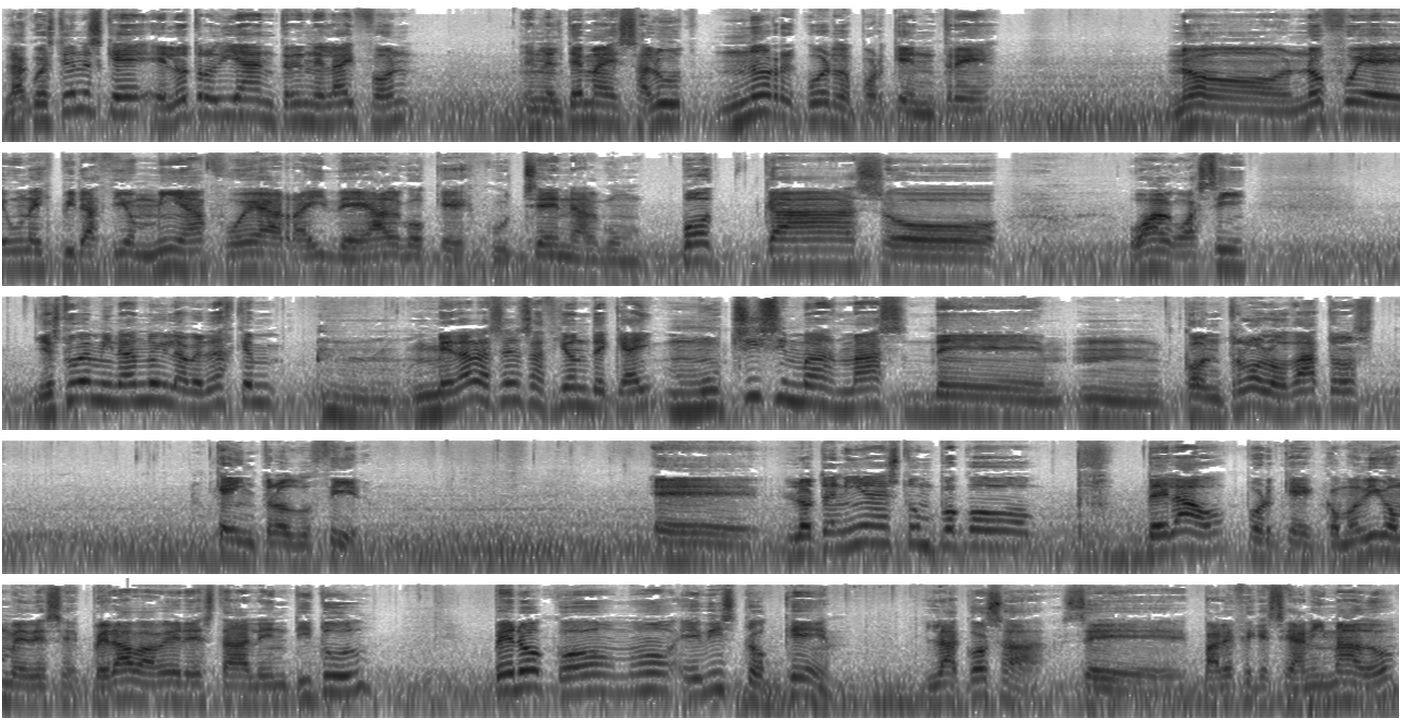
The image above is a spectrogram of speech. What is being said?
La cuestión es que el otro día entré en el iPhone en el tema de salud, no recuerdo por qué entré, no, no fue una inspiración mía, fue a raíz de algo que escuché en algún podcast o, o algo así. Y estuve mirando y la verdad es que me da la sensación de que hay muchísimas más de mmm, control o datos que introducir. Eh, lo tenía esto un poco de lado porque, como digo, me desesperaba ver esta lentitud, pero como he visto que la cosa se parece que se ha animado,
